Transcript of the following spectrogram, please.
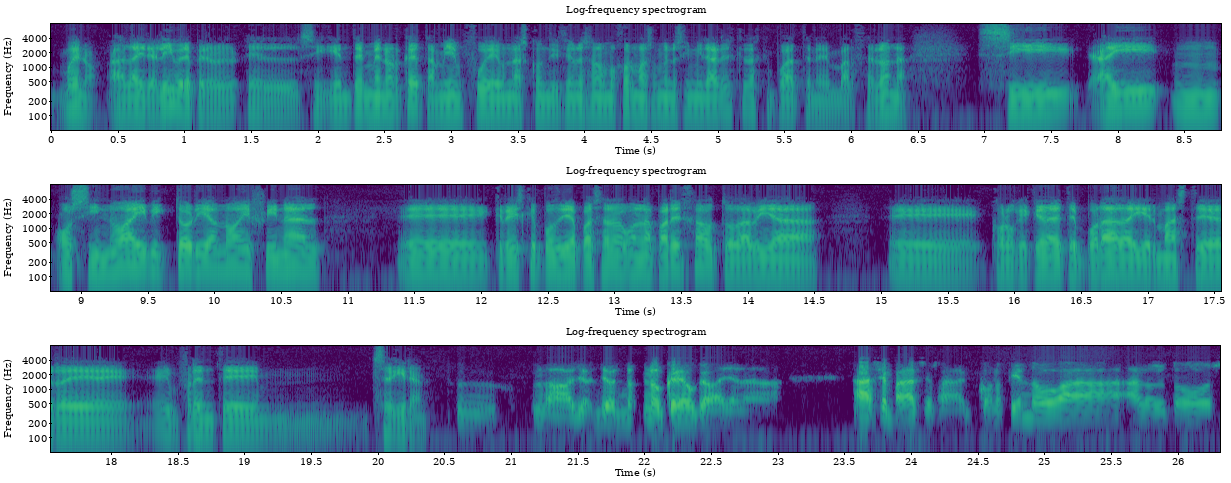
bueno, al aire libre, pero el, siguiente en Menorca también fue unas condiciones a lo mejor más o menos similares que las que pueda tener en Barcelona. Si hay, mm, o si no hay victoria o no hay final, eh, ¿creéis que podría pasar algo en la pareja o todavía eh, con lo que queda de temporada y el máster eh, enfrente mm, seguirán? No, yo, yo no creo que vayan a a separarse. O sea, conociendo a, los dos,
